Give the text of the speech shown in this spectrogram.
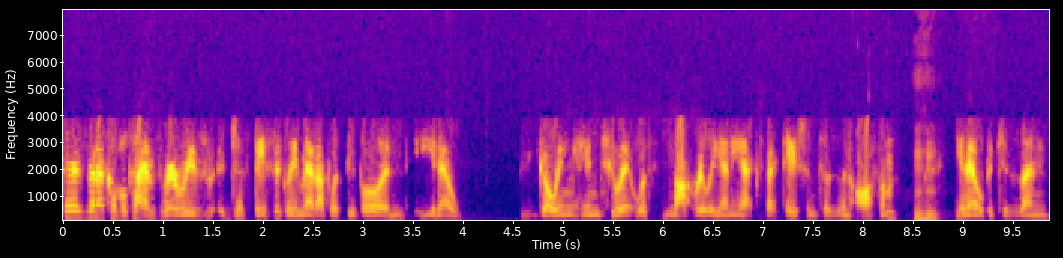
there's been a couple times where we've just basically met up with people, and you know, going into it with not really any expectations has been awesome. Mhm. You know, because then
